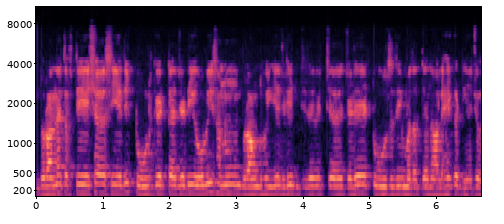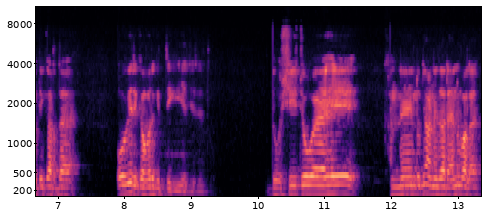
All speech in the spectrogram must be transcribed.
ਦੌਰਾਨੇ ਤਫਤੀਸ਼ ਅਸੀਂ ਇਹਦੀ ਟੂਲ ਕਿੱਟ ਹੈ ਜਿਹੜੀ ਉਹ ਵੀ ਸਾਨੂੰ ਬਰਾਮਦ ਹੋਈ ਹੈ, ਜਿਹੜੀ ਜਿਹਦੇ ਵਿੱਚ ਜਿਹੜੇ ਟੂਲਸ ਦੀ ਮਦਦ ਦੇ ਨਾਲ ਇਹ ਗੱਡੀਆਂ ਚੋਰੀ ਕਰਦਾ ਹੈ, ਉਹ ਵੀ ਰਿਕਵਰ ਕੀਤੀ ਗਈ ਹੈ ਜਿਹਦੇ ਤੋਂ। ਦੋਸ਼ੀ ਜੋ ਹੈ ਇਹ ਖੰਨੇ, ਲੁਧਿਆਣੇ ਦਾ ਰਹਿਣ ਵਾਲਾ ਹੈ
